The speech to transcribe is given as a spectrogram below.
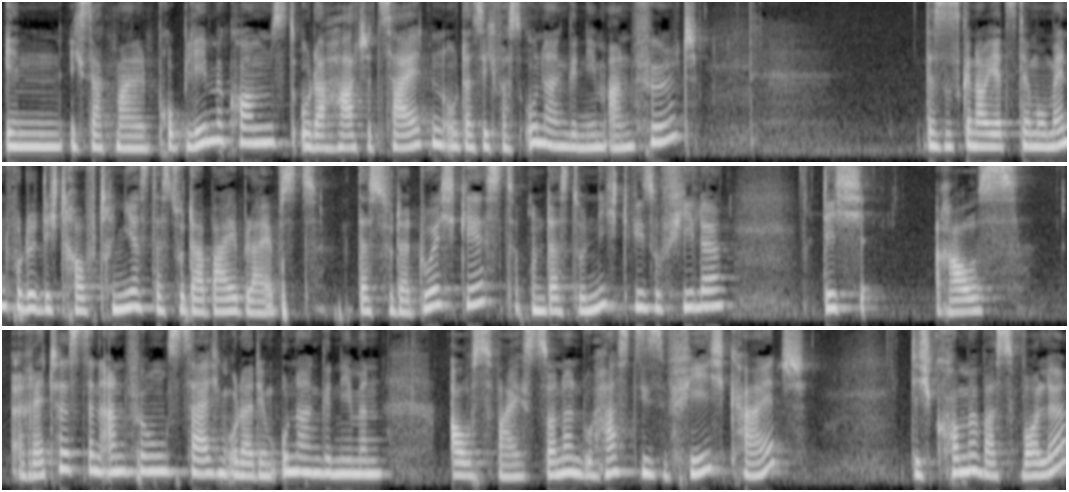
in, ich sag mal, Probleme kommst oder harte Zeiten oder sich was unangenehm anfühlt, das ist genau jetzt der Moment, wo du dich darauf trainierst, dass du dabei bleibst, dass du da durchgehst und dass du nicht wie so viele dich raus rettest in Anführungszeichen oder dem Unangenehmen ausweichst, sondern du hast diese Fähigkeit, dich komme, was wolle,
